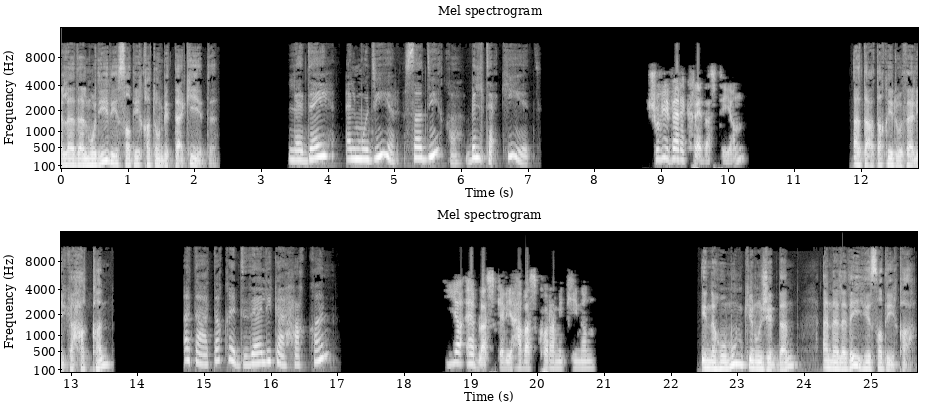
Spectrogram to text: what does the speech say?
لدى المدير صديقة بالتأكيد لديه المدير صديقة بالتأكيد Ĉu vi vere kredas tion? أتعتقد ذلك حقا؟ أتعتقد ذلك حقا؟ Ja eblas ke li havas koramikinon. إنه ممكن جدا أن لديه صديقة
